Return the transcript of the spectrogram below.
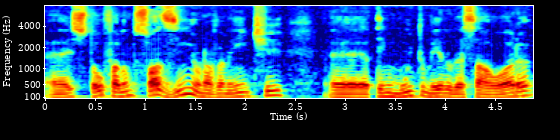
É, estou falando sozinho novamente. É, tenho muito medo dessa hora,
